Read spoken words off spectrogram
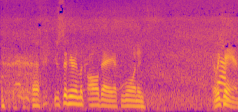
you just sit here and look all day if you wanted. And Yeah. we can.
